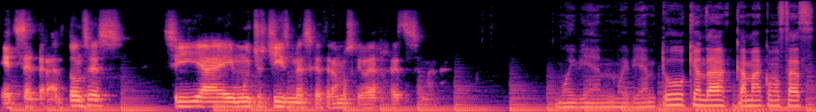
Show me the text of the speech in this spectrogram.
etcétera. Entonces, sí hay muchos chismes que tenemos que ver esta semana. Muy bien, muy bien. ¿Tú qué onda, Cama? ¿Cómo estás?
